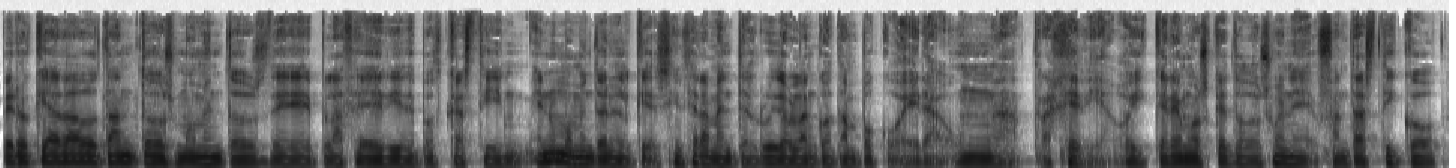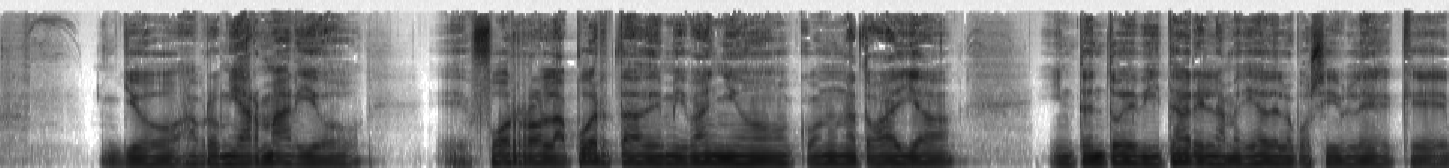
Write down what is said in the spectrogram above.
pero que ha dado tantos momentos de placer y de podcasting en un momento en el que, sinceramente, el ruido blanco tampoco era una tragedia. Hoy queremos que todo suene fantástico. Yo abro mi armario, eh, forro la puerta de mi baño con una toalla Intento evitar en la medida de lo posible que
